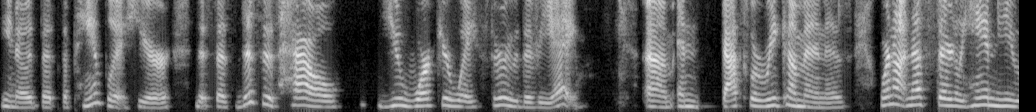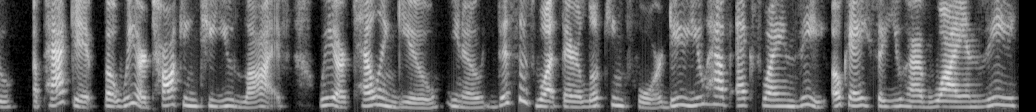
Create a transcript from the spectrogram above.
you know, the, the pamphlet here that says this is how you work your way through the VA. Um, and that's where we come in is we're not necessarily handing you a packet but we are talking to you live. We are telling you you know this is what they're looking for. Do you have x y and z? Okay so you have y and z.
